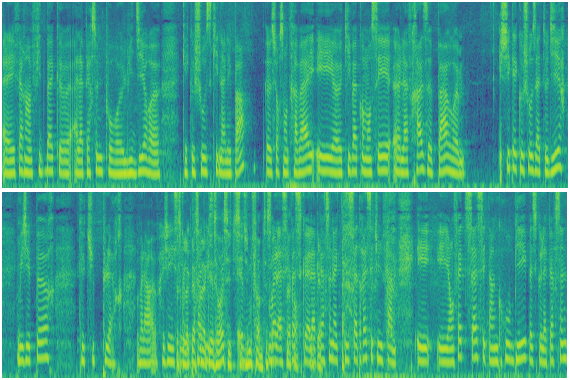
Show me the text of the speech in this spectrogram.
allait faire un feedback à la personne pour lui dire quelque chose qui n'allait pas sur son travail et qui va commencer la phrase par j'ai quelque chose à te dire, mais j'ai peur que tu pleures. Voilà, après j'ai Parce que la personne à qui elle s'adresse, c'est une femme, c'est ça Voilà, c'est parce que la personne à qui s'adresse, c'est une femme. Et, et, en fait, ça, c'est un gros biais parce que la personne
